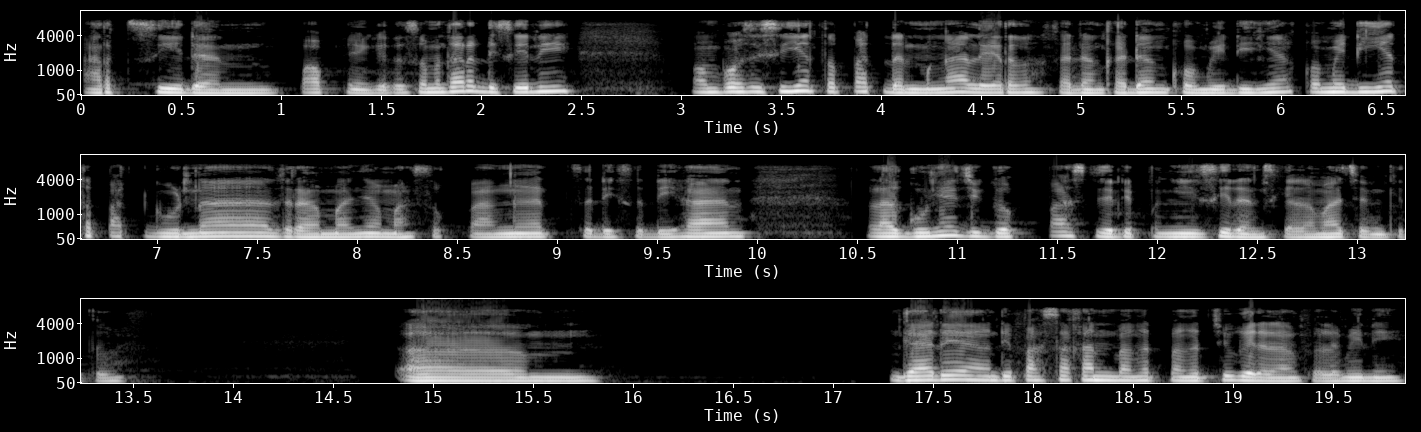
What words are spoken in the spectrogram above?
artsy dan popnya gitu. Sementara di sini komposisinya tepat dan mengalir. Kadang-kadang komedinya komedinya tepat guna, dramanya masuk banget, sedih-sedihan. Lagunya juga pas jadi pengisi dan segala macam gitu. Um, nggak ada yang dipaksakan banget banget juga dalam film ini.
